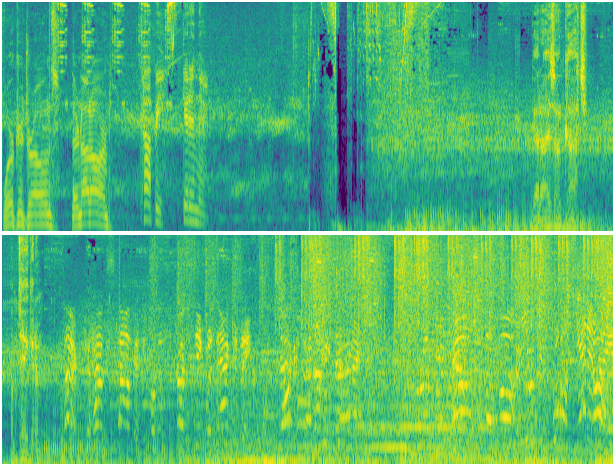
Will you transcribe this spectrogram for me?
Worker drones. They're not armed. Copy. Get in there. Got eyes on Kotch. I'm taking him. Sir, you have to stop it before the struck sequence activates. Walk on nothing detonates. Hell to the boss! You're using force! Get it, Reyes!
